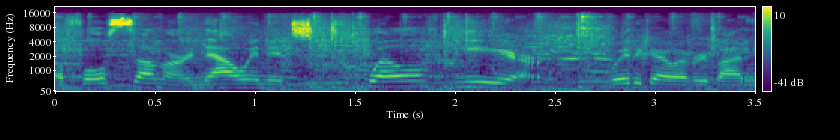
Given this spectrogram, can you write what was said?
A full summer now in its 12th year. Way to go, everybody.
